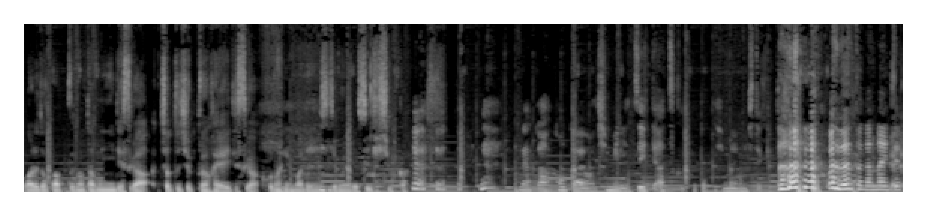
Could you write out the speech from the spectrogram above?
ワールドカップのためにですが、ちょっと10分早いですが、この辺までにしてもよろしいでしょうか。なんか、今回は趣味について熱く語ってしまいましたけど。まださんが泣いてる。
